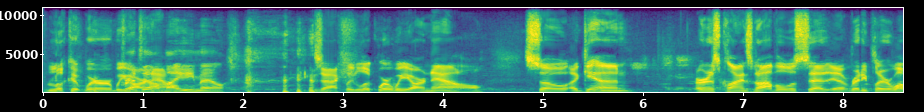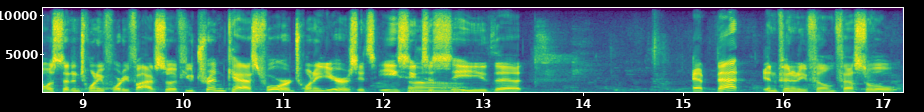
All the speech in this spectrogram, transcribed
look at where we Print are out now my email. exactly. Look where we are now. So again, Ernest Cline's novel was set. Uh, Ready Player One was set in 2045. So if you trend cast forward 20 years, it's easy to see that at that Infinity Film Festival,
